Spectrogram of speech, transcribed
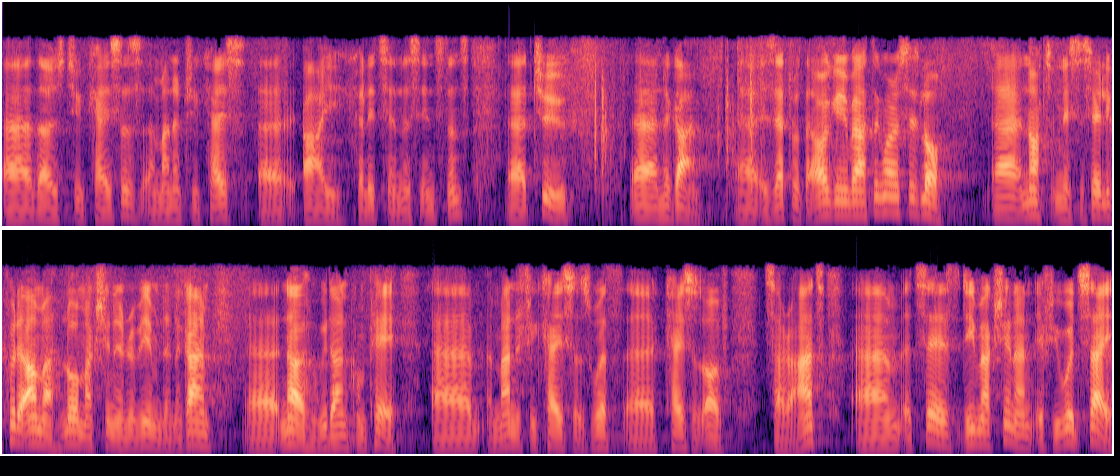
Uh, those two cases, a monetary case, uh, i.e., chalitza in this instance, uh, to uh, Nagaim. Uh, is that what they're arguing about? The Gemara says, law. Uh, not necessarily. Could Alma law makshin and revim the Nagaim? No, we don't compare mandatory cases with cases of tsarat. Um, it says di makshinan. If you would say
